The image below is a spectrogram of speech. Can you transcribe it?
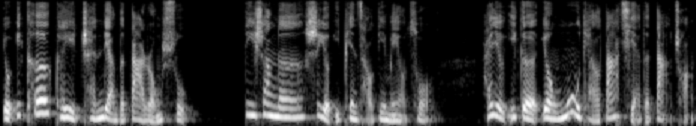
有一棵可以乘凉的大榕树，地上呢是有一片草地，没有错。还有一个用木条搭起来的大床，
